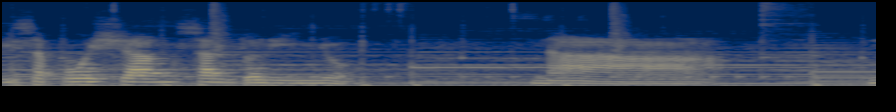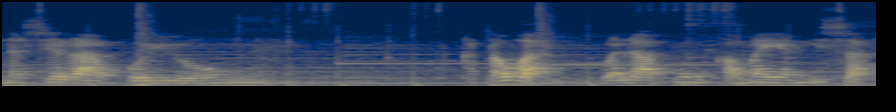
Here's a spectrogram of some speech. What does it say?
Isa po siyang Santo Niño na nasira po yung katawan. Wala pong kamay ang isa.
